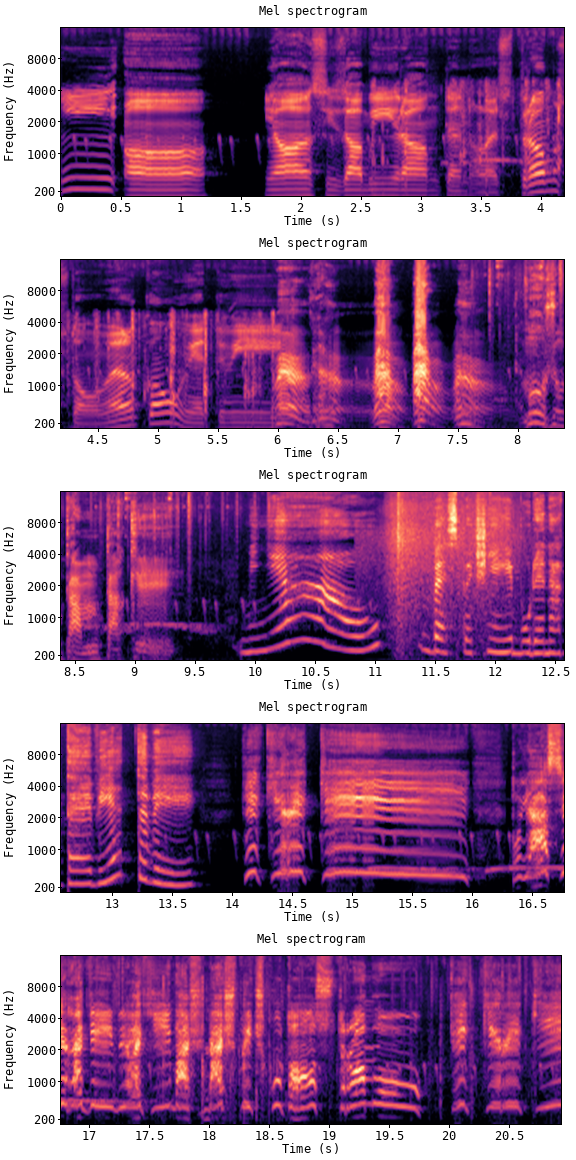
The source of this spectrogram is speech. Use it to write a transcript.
I a já si zabírám tenhle strom s tou velkou větví. Můžu tam taky. Mňau, bezpečněji bude na té větvi. Kikiriki! To já si raději vyletím až na špičku toho stromu. Kikiriki!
